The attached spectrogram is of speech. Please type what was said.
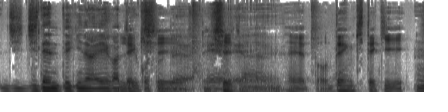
自伝的な映画ということで。歴史じゃない。えっと、電気的。うん。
